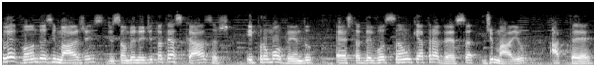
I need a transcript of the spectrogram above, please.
levando as imagens de São Benedito até as casas e promovendo esta devoção que atravessa de maio até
